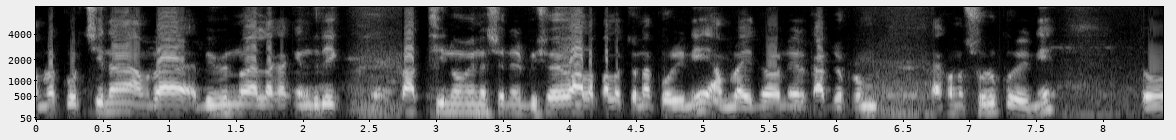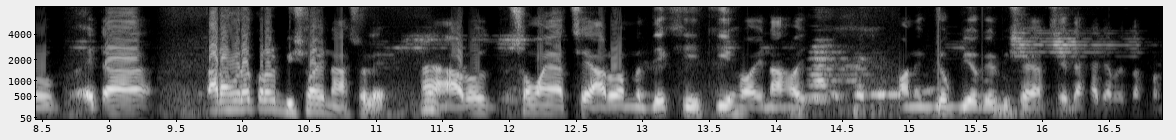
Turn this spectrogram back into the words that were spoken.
আমরা করছি না আমরা বিভিন্ন এলাকা কেন্দ্রিক প্রার্থী নমিনেশনের বিষয়েও আলাপ আলোচনা করিনি। আমরা এই ধরনের কার্যক্রম এখনও শুরু করিনি। তো এটা তাড়াহুড়া করার বিষয় না আসলে। হ্যাঁ আরও সময় আছে, আরও আমরা দেখি কি হয়, না হয়। অনেক যোগ বিয়োগের বিষয় আছে, দেখা যাবে তখন।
